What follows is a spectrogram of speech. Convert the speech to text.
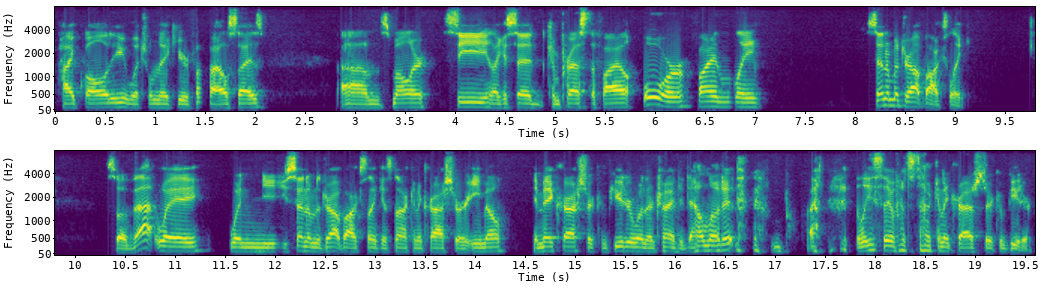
high quality which will make your file size um, smaller. C like i said compress the file. Or finally send them a dropbox link. So that way when you send them the dropbox link it's not going to crash their email. It may crash their computer when they're trying to download it but at least it's not going to crash their computer.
